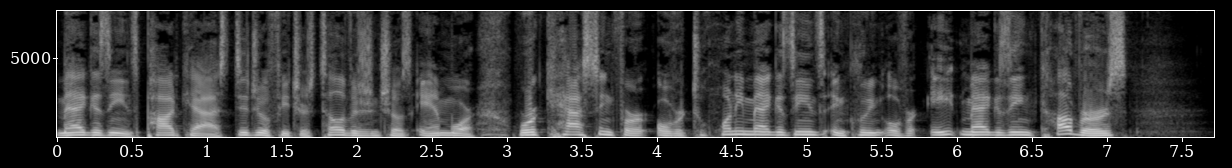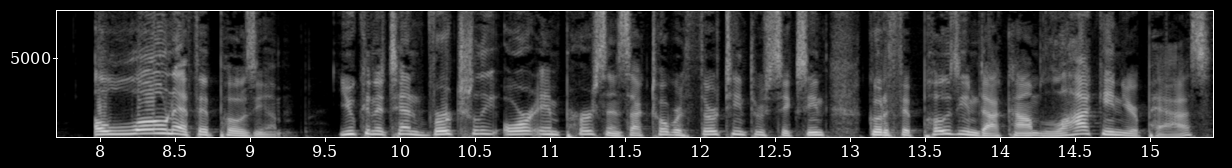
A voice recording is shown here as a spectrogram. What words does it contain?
magazines, podcasts, digital features, television shows, and more. We're casting for over 20 magazines, including over eight magazine covers alone at Fitposium. You can attend virtually or in person. It's October 13th through 16th. Go to fitposium.com, lock in your pass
